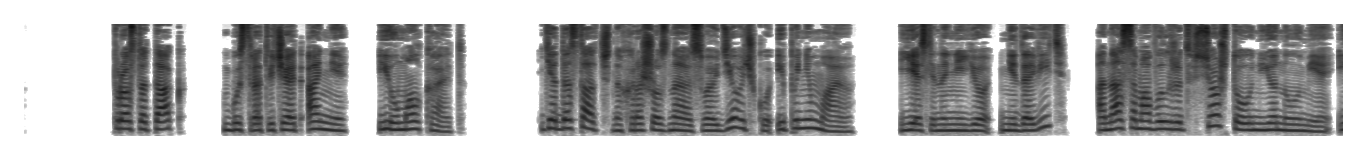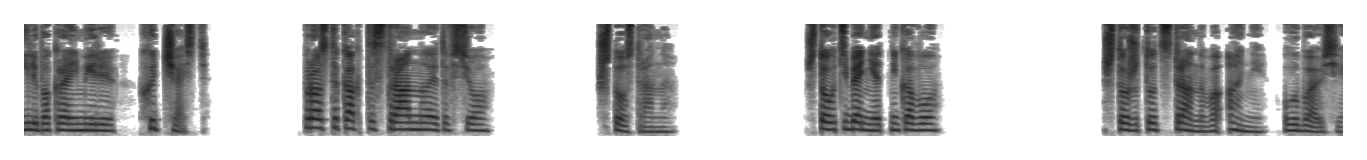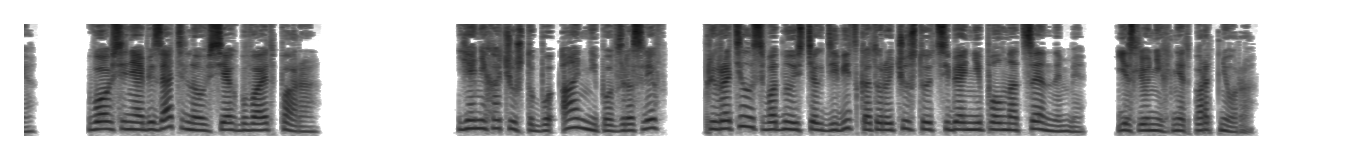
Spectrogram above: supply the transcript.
«Просто так», — быстро отвечает Анни и умолкает. Я достаточно хорошо знаю свою девочку и понимаю, если на нее не давить, она сама выложит все, что у нее на уме, или, по крайней мере, хоть часть. Просто как-то странно это все. Что странно? Что у тебя нет никого. Что же тут странного, Анни? Улыбаюсь я. Вовсе не обязательно у всех бывает пара. Я не хочу, чтобы Анни, повзрослев, превратилась в одну из тех девиц, которые чувствуют себя неполноценными, если у них нет партнера.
